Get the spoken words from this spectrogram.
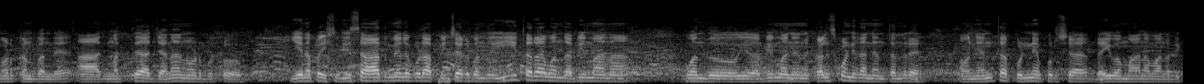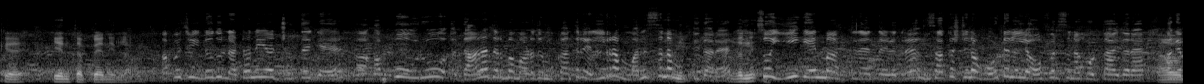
ನೋಡ್ಕೊಂಡು ಬಂದೆ. ಆ ಮತ್ತೆ ಆ ಜನ ನೋಡಿಬಿಟ್ಟು ಏನಪ್ಪ ಇಷ್ಟು ದಿವಸ ಆದಮೇಲೂ ಕೂಡ ಆ ಪಿಕ್ಚರ್ ಬಂದು ಈ ಥರ ಒಂದು ಅಭಿಮಾನ ಒಂದು ಅಭಿಮಾನಿಯನ್ನು ಕಳಿಸ್ಕೊಂಡಿದ್ದಾನೆ ಅಂತಂದರೆ ಅವನು ಎಂಥ ಪುಣ್ಯ ಪುರುಷ ದೈವ ಮಾನವ ಅನ್ನೋದಕ್ಕೆ ಏನು ತಪ್ಪೇನಿಲ್ಲ. ಅಪ್ಪಾಜಿ ಇನ್ನೊಂದು ನಟನೆಯ ಜೊತೆಗೆ ಅಪ್ಪು ಅವರು ದಾನ ಧರ್ಮ ಮಾಡೋದ್ರ ಮುಖಾಂತರ ಎಲ್ಲರ ಮನಸ್ಸನ್ನ ಮುಟ್ಟಿದ್ದಾರೆ. ಸೊ ಈಗ ಏನ್ ಮಾಡ್ತಿದೆ ಅಂತ ಹೇಳಿದ್ರೆ ಸಾಕಷ್ಟು ಜನ ಹೋಟೆಲ್ ಅಲ್ಲಿ ಆಫರ್ಸ್ ಅನ್ನ ಕೊಡ್ತಾ ಇದ್ದಾರೆ. ಹಾಗೆ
